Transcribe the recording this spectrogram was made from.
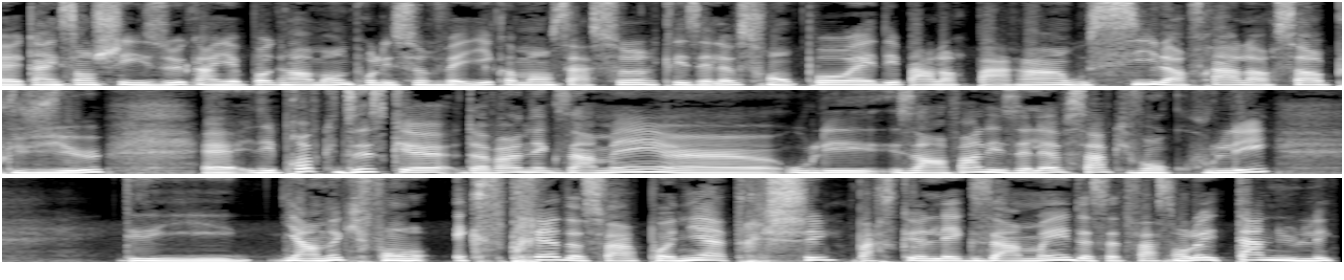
euh, quand ils sont chez eux, quand il n'y a pas grand monde pour les surveiller. Comment on s'assure que les élèves se font pas aider par leurs parents ou si leurs frères, leurs sœurs plus vieux. Euh, des profs qui disent que devant un examen euh, où les enfants, les élèves savent qu'ils vont couler il y en a qui font exprès de se faire pogner à tricher parce que l'examen de cette façon-là est annulé.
